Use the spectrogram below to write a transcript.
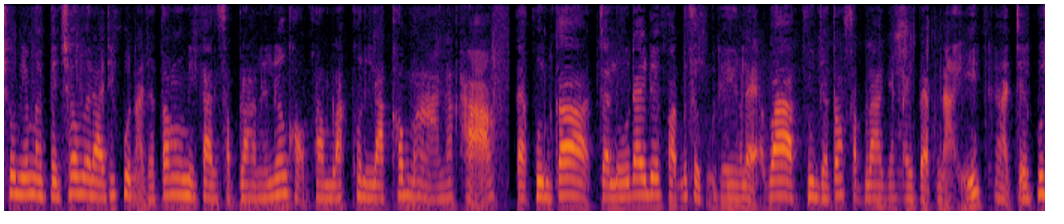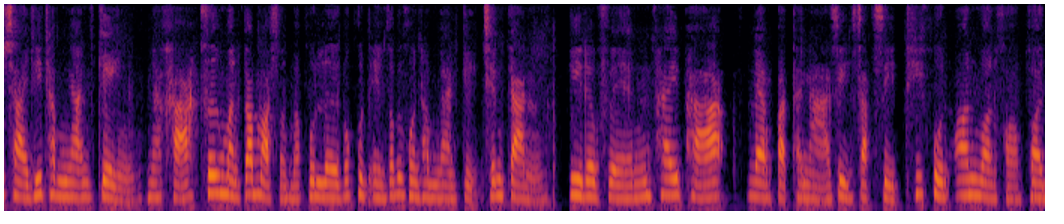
ช่วงนี้มันเป็นช่วงเวลาที่คุณอาจจะต้องมีการสับรางในเรื่องของความรักคนรักเข้ามานะคะ แต่คุณก็จะรู้ได้ด้วยความรู้สึกตัวเองแหละว่าคุณจะต้องสับรางยังไงแบบไหนอาจเจอผู้ชายที่ทำงานเก่งนะคะ ซึ่งมันก็เหมาะสมกับคุณเลยเพราะคุณเองก็เป็นคนทำงานเก่งเช่นกันฮีเดเฟนไพ่พระ แรงปรารถนาสิ่งศักดิ์สิทธิ์ที่คุณอ้อนวอนขอพร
